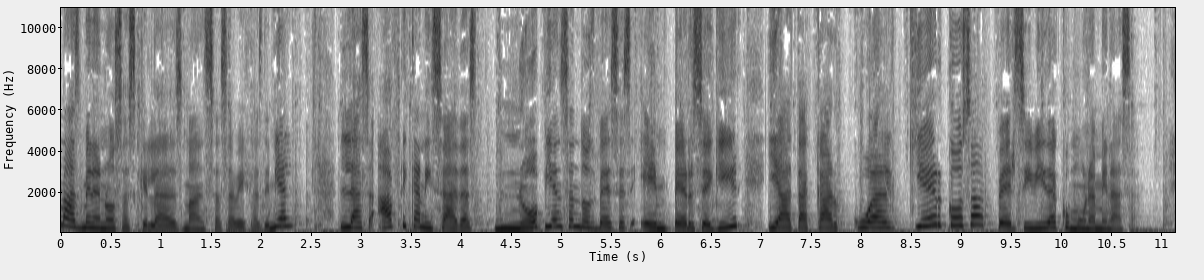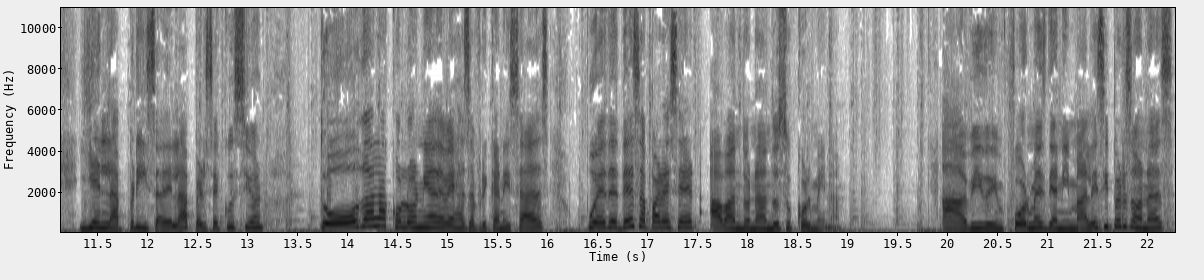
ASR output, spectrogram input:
más venenosas que las mansas abejas de miel, las africanizadas no piensan dos veces en perseguir y atacar cualquier cosa percibida como una amenaza. Y en la prisa de la persecución, toda la colonia de abejas africanizadas puede desaparecer abandonando su colmena. Ha habido informes de animales y personas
